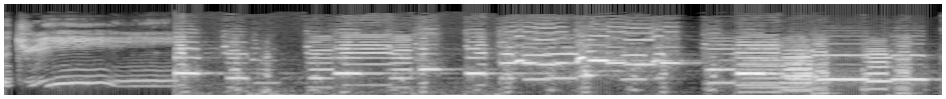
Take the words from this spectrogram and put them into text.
The dream.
